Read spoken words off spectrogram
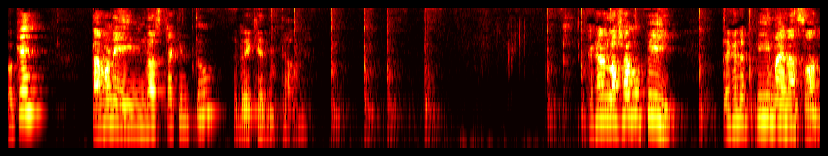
ওকে তার মানে এই ইনভার্সটা কিন্তু রেখে দিতে হবে। এখানে লসাগু পি তো এখানে পি মাইনাস ওয়ান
